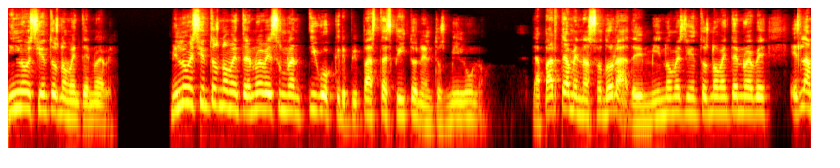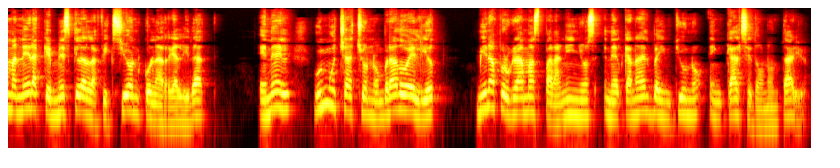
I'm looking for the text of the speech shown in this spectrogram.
1999. 1999 es un antiguo creepypasta escrito en el 2001. La parte amenazadora de 1999 es la manera que mezcla la ficción con la realidad. En él, un muchacho nombrado Elliot mira programas para niños en el canal 21 en Calcedon, Ontario.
